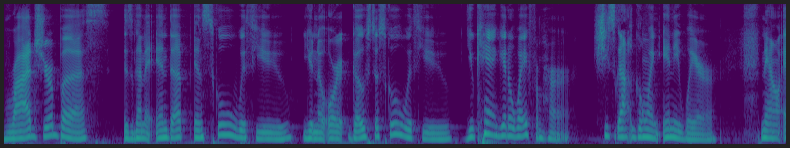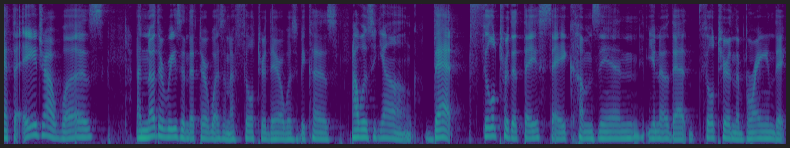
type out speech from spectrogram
rides your bus, is going to end up in school with you, you know, or goes to school with you. You can't get away from her. She's not going anywhere. Now, at the age I was, another reason that there wasn't a filter there was because I was young. That filter that they say comes in, you know, that filter in the brain that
